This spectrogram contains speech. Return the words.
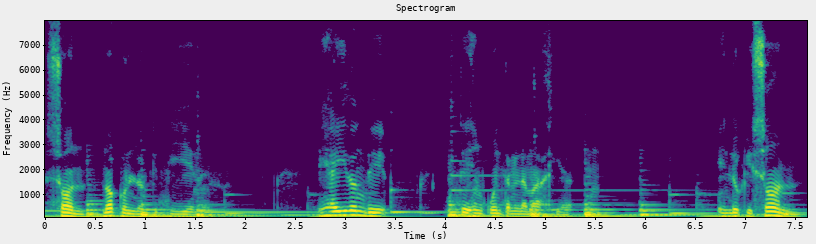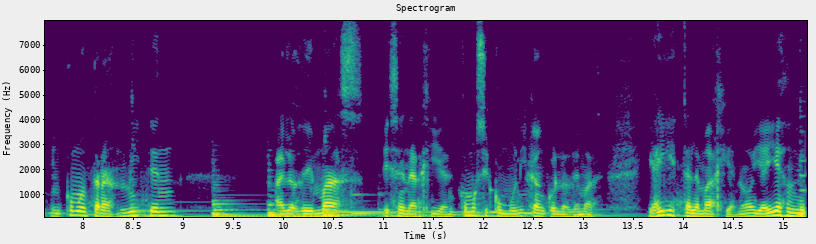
son, no con lo que tienen. Es ahí donde ustedes encuentran la magia, en lo que son, en cómo transmiten a los demás esa energía, en cómo se comunican con los demás. Y ahí está la magia, ¿no? Y ahí es donde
